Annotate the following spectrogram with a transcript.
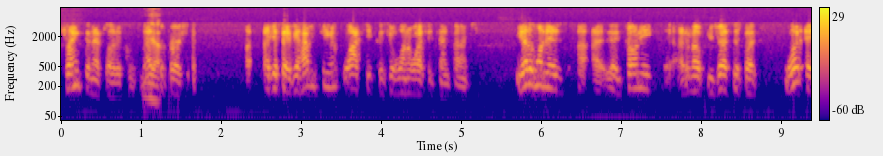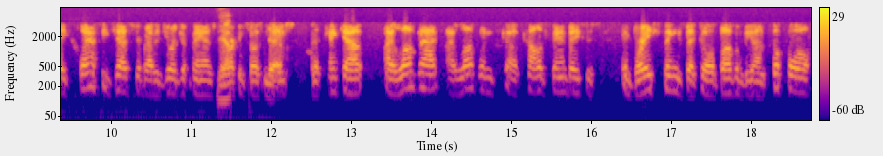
strength and athleticism. That's Yeah. the first thing. Uh, Like I say, if you haven't seen it, watch it because you'll want to watch it ten times. The other one is, uh, uh, and Tony, I don't know if you addressed this, but what a classy gesture by the Georgia fans for Yep. Arkansas State to pink out. I love that. I love when uh, college fan bases embrace things that go above and beyond football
